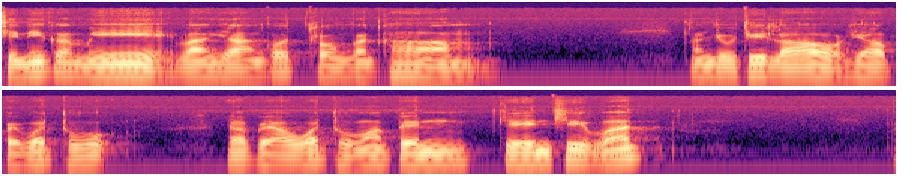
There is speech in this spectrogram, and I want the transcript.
สิ่งนี้ก็มี บางอย่างก็ตรงกันข้าม มันอยู่ที่เราอย่าไปวัตถุอย่าไปเอาวัตถุมาเป็นเกณฑ์ชี้วัด ป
